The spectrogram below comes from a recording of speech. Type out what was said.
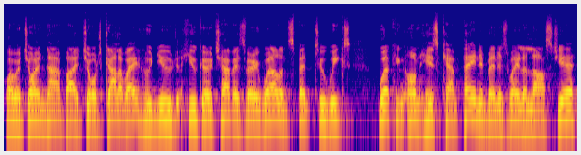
Well, we're joined now by George Galloway, who knew Hugo Chavez very well and spent two weeks working on his campaign in Venezuela last year.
